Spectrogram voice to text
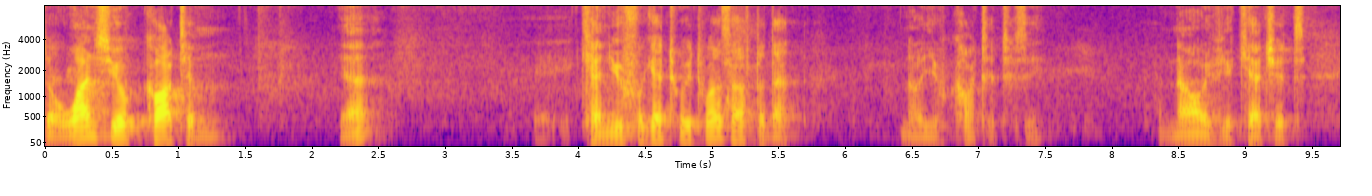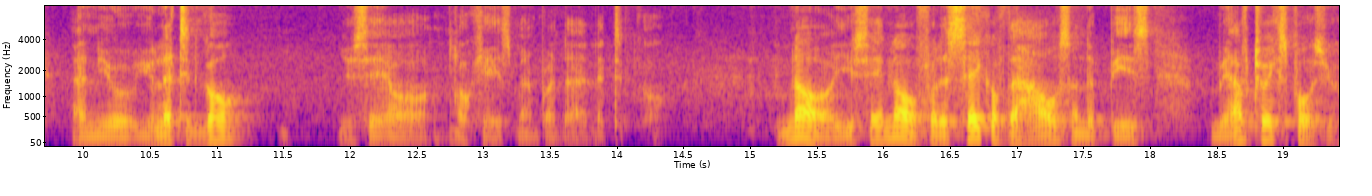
So once you've caught him, yeah, can you forget who it was after that? No, you've caught it, you see. And now if you catch it and you, you let it go, you say, oh, okay, it's my brother, I let it go. No, you say, no, for the sake of the house and the peace, we have to expose you.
